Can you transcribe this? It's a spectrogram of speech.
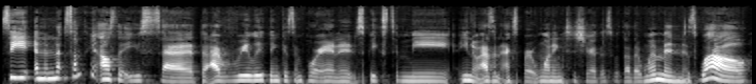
See, and then something else that you said that I really think is important, and it speaks to me, you know, as an expert wanting to share this with other women as well.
